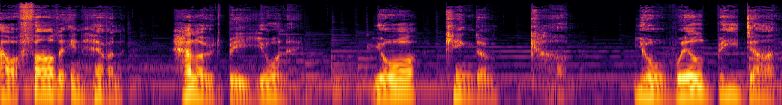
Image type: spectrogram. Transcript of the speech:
Our Father in heaven, hallowed be your name. Your kingdom come. Your will be done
